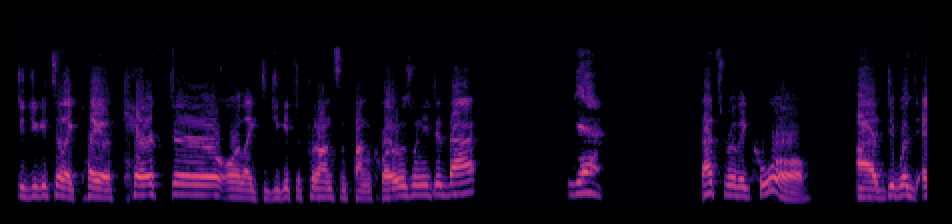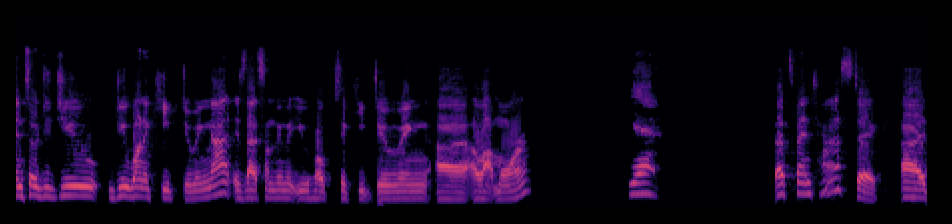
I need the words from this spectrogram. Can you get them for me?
did you get to like play a character or like did you get to put on some fun clothes when you did that? Yeah. That's really cool. Uh, did was and so did you do you want to keep doing that? Is that something that you hope to keep doing uh, a lot more? Yeah. That's fantastic. Uh,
